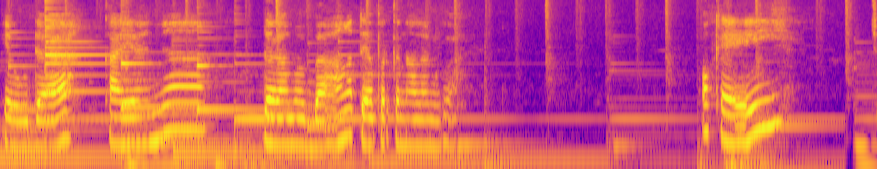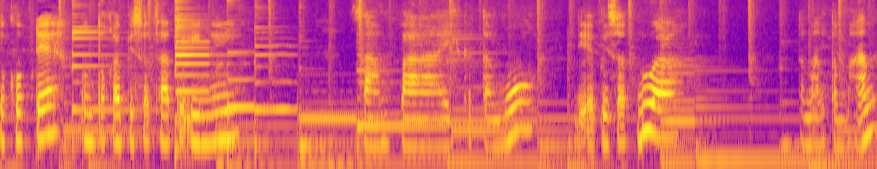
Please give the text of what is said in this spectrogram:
Ya udah, Kayaknya udah lama banget ya perkenalan gue. Oke, okay, cukup deh untuk episode 1 ini. Sampai ketemu di episode 2. Teman-teman,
